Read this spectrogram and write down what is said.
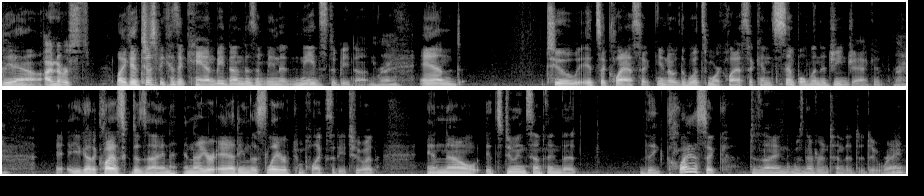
Yeah. I've never Like it just because it can be done doesn't mean it needs to be done. Right. And two, it's a classic. You know, the, what's more classic and simple than a jean jacket? Right. You got a classic design, and now you're adding this layer of complexity to it, and now it's doing something that the classic design was never intended to do. Right?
